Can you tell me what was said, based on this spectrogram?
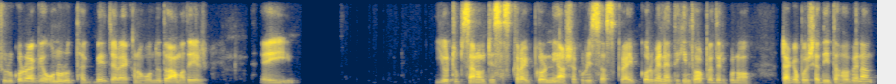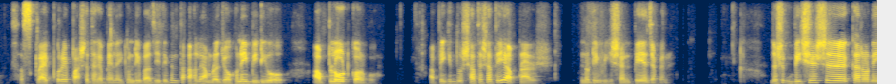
শুরু করার আগে অনুরোধ থাকবে, যারা এখনও পর্যন্ত আমাদের এই ইউটিউব চ্যানেলটি সাবস্ক্রাইব করেননি। আশা করি সাবস্ক্রাইব করবেন। এতে কিন্তু আপনাদের কোনো টাকা-পয়সা দিতে হবে না। সাবস্ক্রাইব করে পাশে থাকা বেল আইকনটি বাজিয়ে দেবেন তাহলে আমরা যখনই ভিডিও আপলোড করব, আপনি কিন্তু সাথে সাথেই আপনার নোটিফিকেশন পেয়ে যাবেন। দর্শক বিশেষ কারণে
